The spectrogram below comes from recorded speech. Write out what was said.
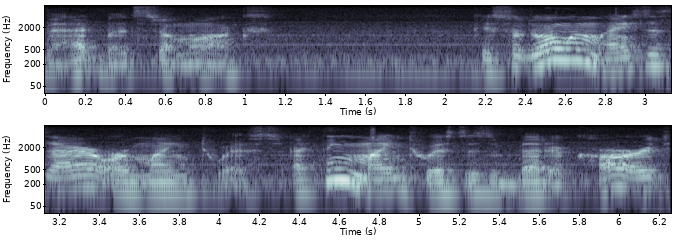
bad, but it's still Mox. Okay, so do I want Mind's Desire or Mind Twist? I think Mind Twist is a better card.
